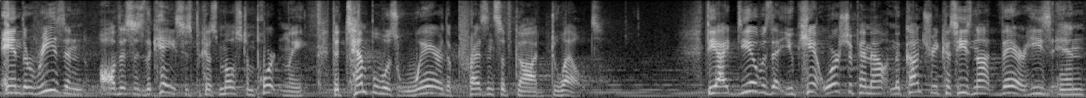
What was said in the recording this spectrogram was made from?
And the reason all this is the case is because, most importantly, the temple was where the presence of God dwelt. The idea was that you can't worship him out in the country because he's not there. He's in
